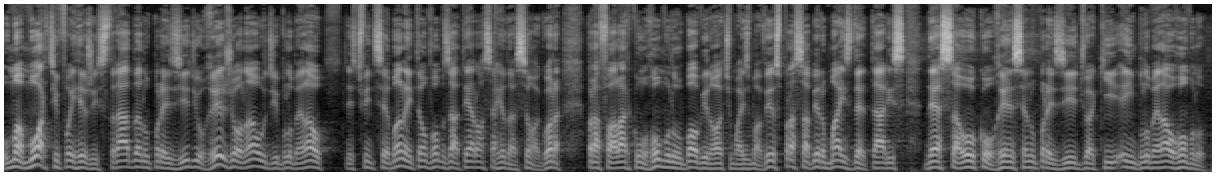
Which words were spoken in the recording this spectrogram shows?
Uma morte foi registrada no presídio regional de Blumenau neste fim de semana, então vamos até a nossa redação agora para falar com Rômulo Balbinotti mais uma vez para saber mais detalhes dessa ocorrência no presídio aqui em Blumenau. Rômulo.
